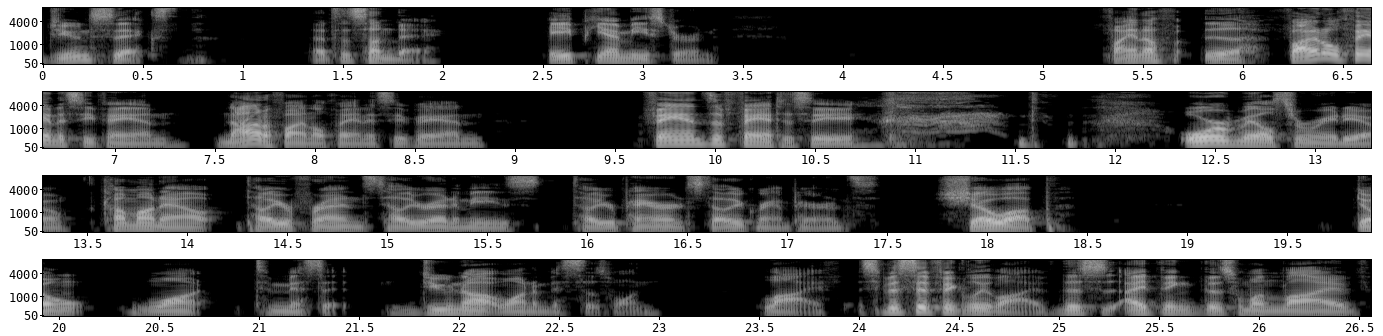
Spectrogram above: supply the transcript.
june 6th that's a sunday 8 p.m eastern. Final ugh, final fantasy fan not a final fantasy fan fans of fantasy or Maelstrom Radio. Come on out. Tell your friends, tell your enemies, tell your parents, tell your grandparents. Show up. Don't want to miss it. Do not want to miss this one live. Specifically live. This I think this one live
